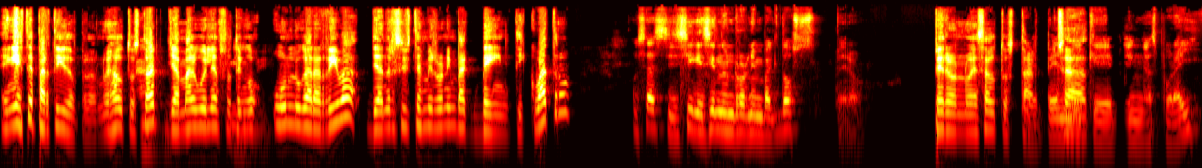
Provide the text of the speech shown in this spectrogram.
en este partido, pero no es autostart. Ah, Jamal Williams lo tengo un lugar arriba. De Andrew Swift es mi running back 24. O sea, sí sigue siendo un running back 2, pero. Pero no es autostart. Depende de que tengas por ahí.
